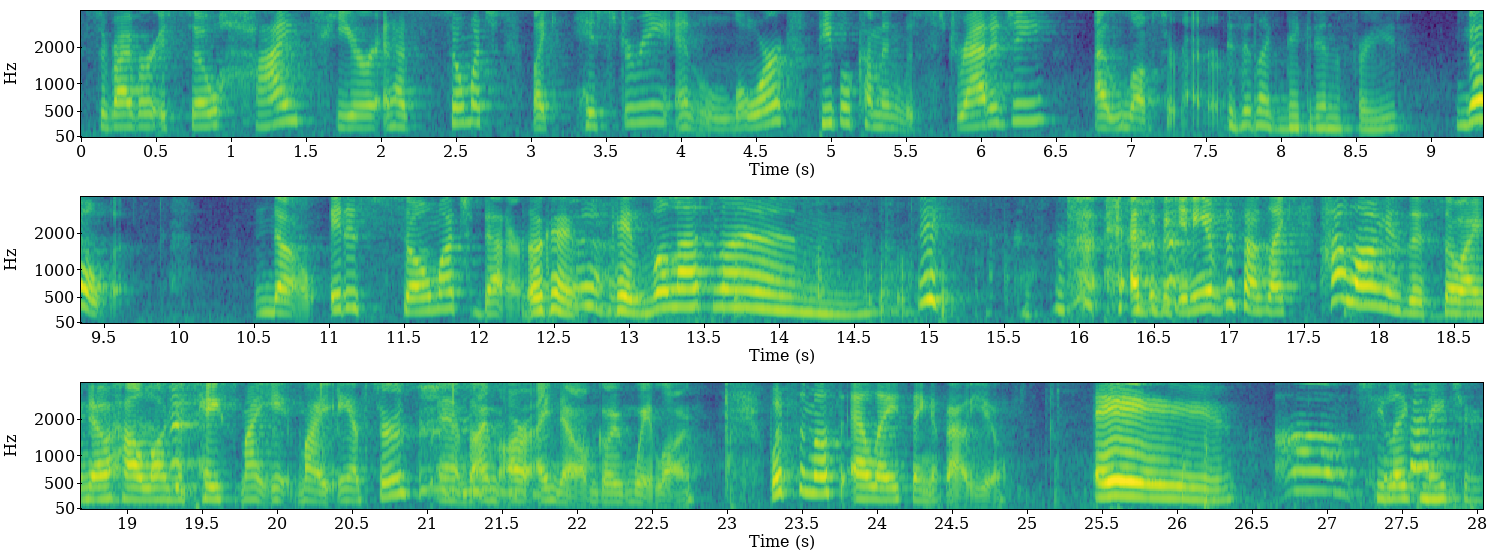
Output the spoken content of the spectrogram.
Survivor is so high tier. It has so much like history and lore. People come in with strategy. I love Survivor. Is it like Naked and Afraid? No, no, it is so much better. Okay, okay, one last one. At the beginning of this, I was like, "How long is this?" So I know how long to pace my my answers, and I'm I know I'm going way long. What's the most LA thing about you? Hey, Um, she likes nature.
